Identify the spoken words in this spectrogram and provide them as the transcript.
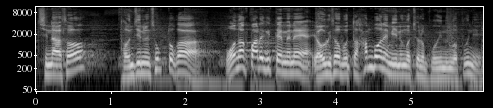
지나서 던지는 속도가 워낙 빠르기 때문에 여기서부터 한 번에 미는 것처럼 보이는 것 뿐이에요.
